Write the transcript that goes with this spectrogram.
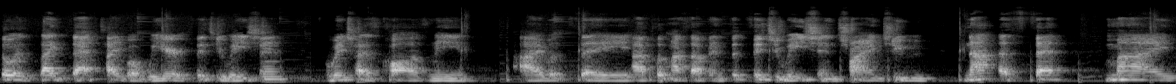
So it's like that type of weird situation, which has caused me I would say I put myself in the situation trying to not accept my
